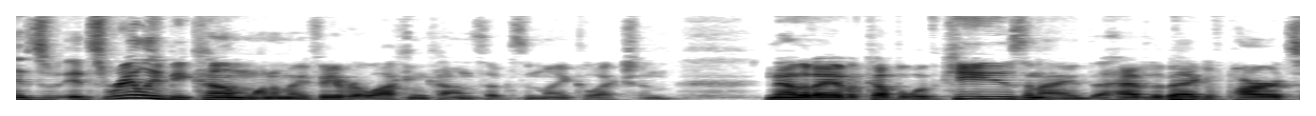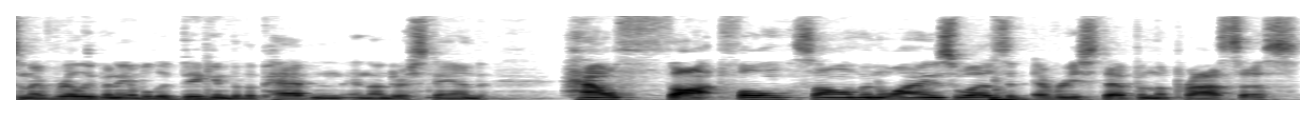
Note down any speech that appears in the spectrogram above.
it's, it's really become one of my favorite locking concepts in my collection. Now that I have a couple of keys and I have the bag of parts and I've really been able to dig into the patent and understand how thoughtful Solomon Wise was at every step in the process,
